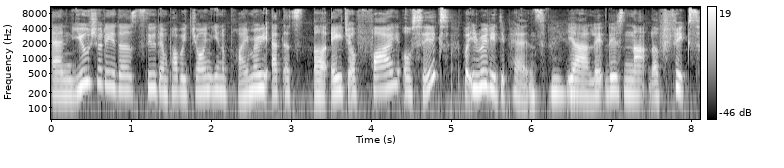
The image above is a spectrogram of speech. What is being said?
and usually the student probably join in the primary at the uh, age of five or six, but it really depends. Yeah, there's not a fix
